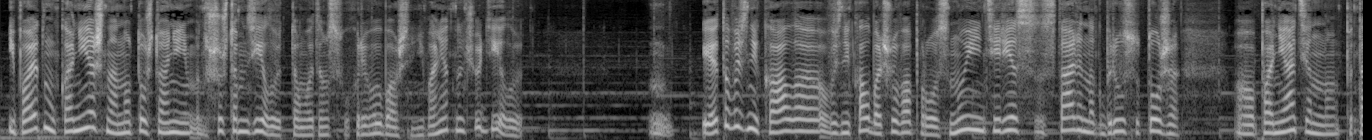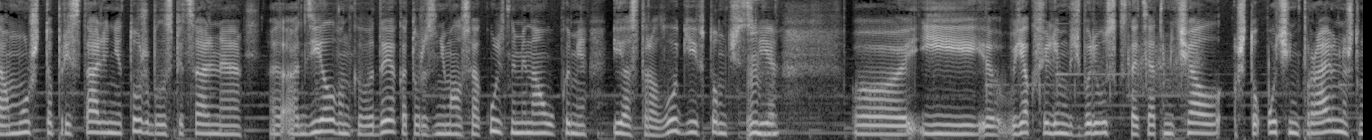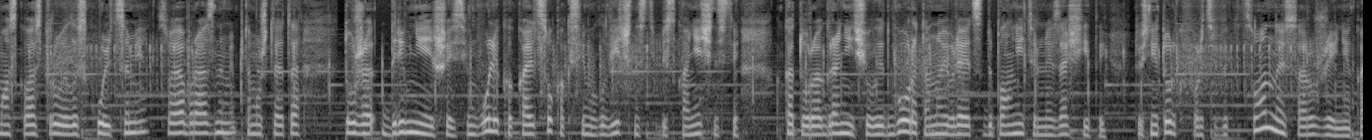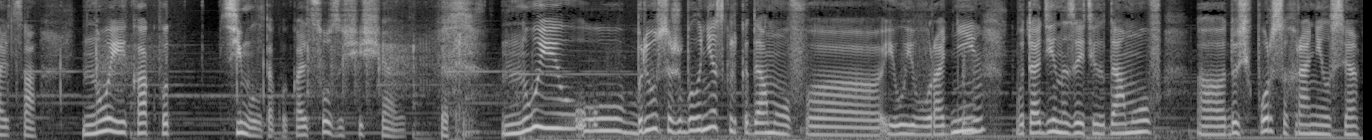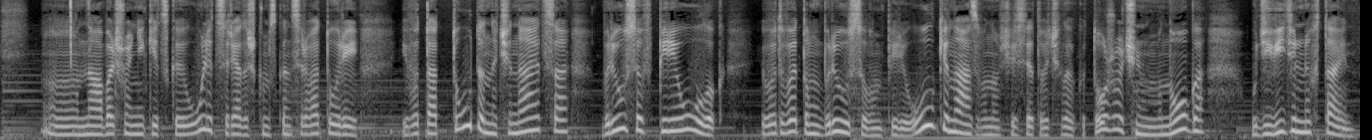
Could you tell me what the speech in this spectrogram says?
И поэтому, конечно, ну то, что они... Что ж там делают там в этом Сухаревой башне? Непонятно, что делают. И это возникало, возникал большой вопрос. Ну и интерес Сталина к Брюсу тоже Э, понятен, потому что при Сталине тоже был специальный э, отдел в НКВД, который занимался оккультными науками и астрологией в том числе. Угу. И Яков Филимович Борюс, кстати, отмечал, что очень правильно, что Москва строилась кольцами своеобразными, потому что это тоже древнейшая символика. Кольцо как символ вечности, бесконечности, которое ограничивает город, оно является дополнительной защитой. То есть не только фортификационное сооружение кольца, но и как вот символ такой, кольцо защищает. Ну и у Брюса же было несколько домов, э, и у его родни. Угу. Вот один из этих домов э, до сих пор сохранился на Большой Никитской улице, рядышком с консерваторией. И вот оттуда начинается Брюсов переулок. И вот в этом Брюсовом переулке, названном в честь этого человека, тоже очень много удивительных тайн.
